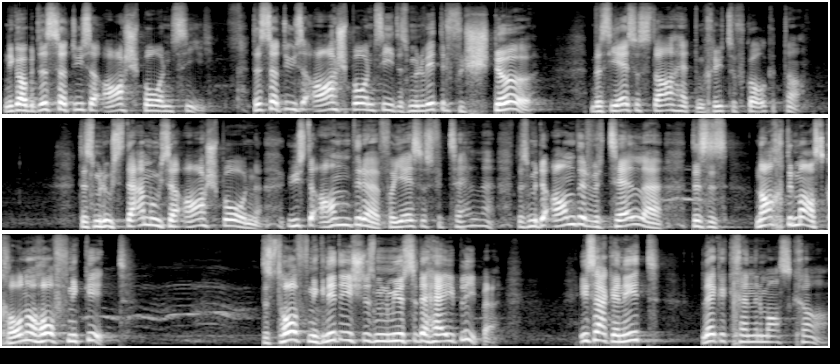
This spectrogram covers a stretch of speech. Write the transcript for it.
Und ich glaube, das sollte unser Ansporn sein. Das sollte unser Ansporn sein, dass wir wieder verstehen, was Jesus da hat am Kreuz auf Golgatha. Dass wir aus dem heraus anspornen, uns den anderen von Jesus erzählen. Dass wir den anderen erzählen, dass es nach der Maske auch noch Hoffnung gibt. Dass die Hoffnung nicht ist, dass wir daheim bleiben müssen. Ich sage nicht, lege keine Maske an,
